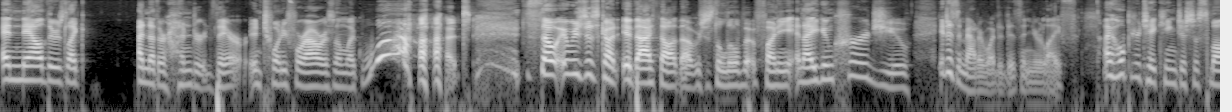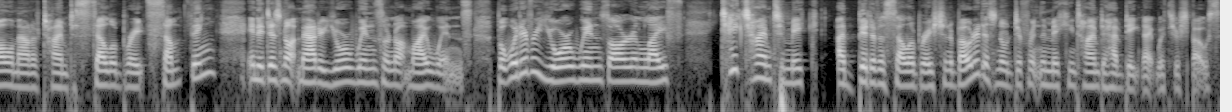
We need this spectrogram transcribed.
and now there's like another hundred there in 24 hours. I'm like, what? So it was just kind of, I thought that was just a little bit funny. And I encourage you, it doesn't matter what it is in your life. I hope you're taking just a small amount of time to celebrate something. And it does not matter, your wins are not my wins. But whatever your wins are in life, take time to make a bit of a celebration about it. It's no different than making time to have date night with your spouse.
